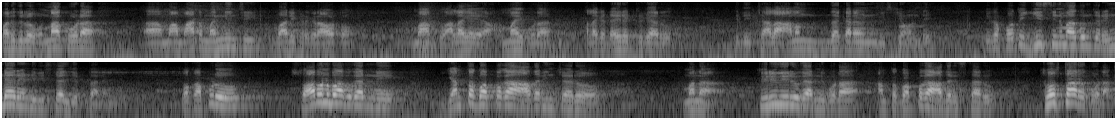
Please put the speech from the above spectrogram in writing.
పరిధిలో ఉన్నా కూడా మా మాట మన్నించి వారు ఇక్కడికి రావటం మాకు అలాగే అమ్మాయి కూడా అలాగే డైరెక్టర్ గారు ఇది చాలా ఆనందకరమైన విషయం అండి. ఇకపోతే ఈ సినిమా గురించి రెండే రెండు విషయాలు చెప్తానండి. ఒకప్పుడు శోభన్ బాబు గారిని ఎంత గొప్పగా ఆదరించారో మన తిరువీరు గారిని కూడా అంత గొప్పగా ఆదరిస్తారు. చూస్తారు కూడా.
